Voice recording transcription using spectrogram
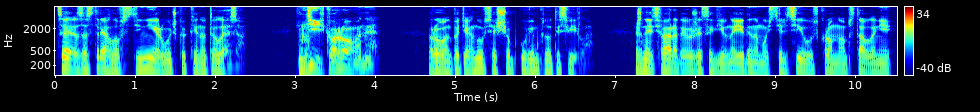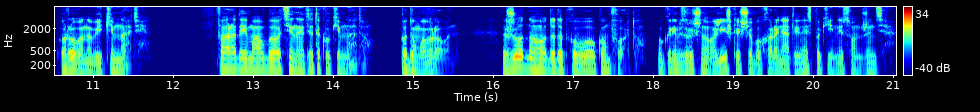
це застрягло в стіні рвучко кинути лезо. Дідько, Романе. Рован потягнувся, щоб увімкнути світло. Жнець Фарадей уже сидів на єдиному стільці у скромно обставленій Ровановій кімнаті. Фарадей мав би оцінити таку кімнату, подумав Рован. Жодного додаткового комфорту, окрім зручного ліжка, щоб охороняти неспокійний сон жінця.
